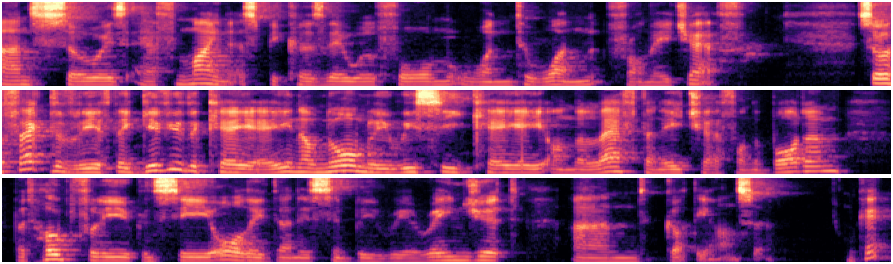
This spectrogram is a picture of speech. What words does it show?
and so is F minus, because they will form 1 to 1 from HF. So effectively, if they give you the Ka, now normally we see Ka on the left and HF on the bottom, but hopefully you can see all they've done is simply rearrange it and got the answer. Okay,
